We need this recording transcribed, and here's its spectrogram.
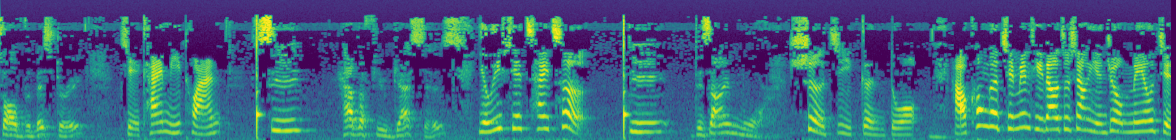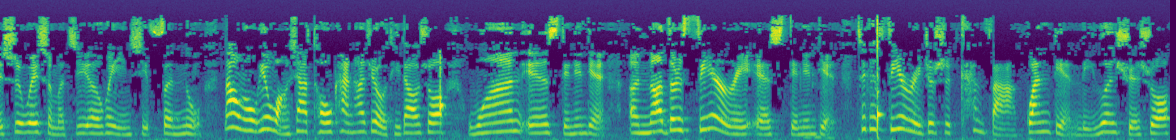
Solve the mystery. 解开谜团， C. Have a few guesses. 有一些猜测， D. Design more. 设计更多。好，空格前面提到这项研究没有解释为什么饥饿会引起愤怒。那我们又往下偷看，它就有提到说，one is 点点点，another theory is 点点点。这个 theory 就是看法、观点、理论学说。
